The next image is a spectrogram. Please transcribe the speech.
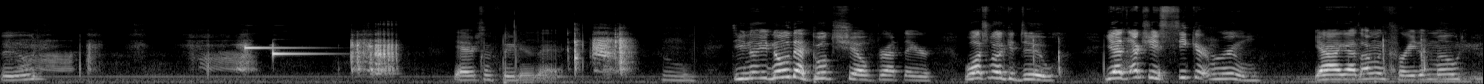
food. Yeah, there's some food in that. Oh. Do you know you know that bookshelf right there? Watch what I could do. Yeah, it's actually a secret room. Yeah, guys, I'm in creative mode.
